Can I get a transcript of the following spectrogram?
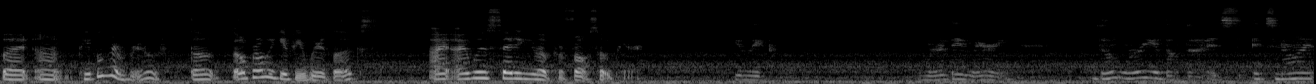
but um, people are rude. They'll, they'll probably give you weird looks. I, I was setting you up for false hope here. Be like, what are they wearing? Don't worry about that. It's it's not.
